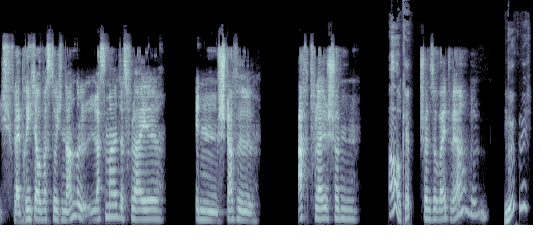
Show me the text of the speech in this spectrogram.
ich vielleicht bringe ich auch was durcheinander. Lass mal das vielleicht in Staffel 8 vielleicht schon, Ah, okay. schon so weit wäre. Möglich?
